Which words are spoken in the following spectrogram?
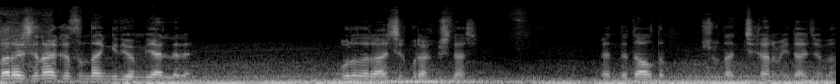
barajın arkasından gidiyorum bir yerlere. Buraları açık bırakmışlar. Ben de daldım. Şuradan çıkar mıydı acaba?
